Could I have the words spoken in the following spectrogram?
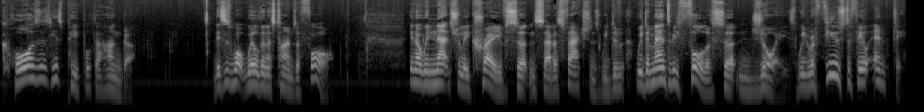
causes his people to hunger. This is what wilderness times are for. You know, we naturally crave certain satisfactions. We, de- we demand to be full of certain joys. We refuse to feel empty.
